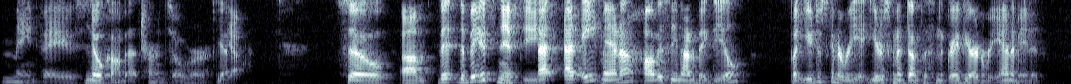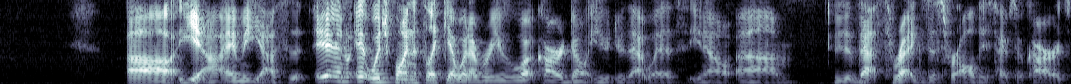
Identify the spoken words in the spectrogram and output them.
main phase. No combat. Turns over. Yeah. Yeah. So Um, the the big it's nifty. at, at eight mana, obviously not a big deal, but you're just gonna re you're just gonna dump this in the graveyard and reanimate it. Uh, yeah, I mean, yes. And at which point it's like, yeah, whatever you, what card don't you do that with? You know, um, that threat exists for all these types of cards,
